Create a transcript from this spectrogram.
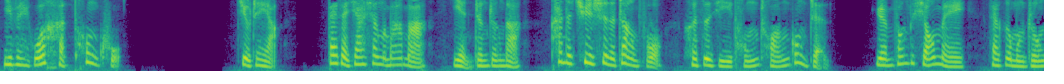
因为我很痛苦。就这样，待在家乡的妈妈眼睁睁的看着去世的丈夫和自己同床共枕，远方的小美在噩梦中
